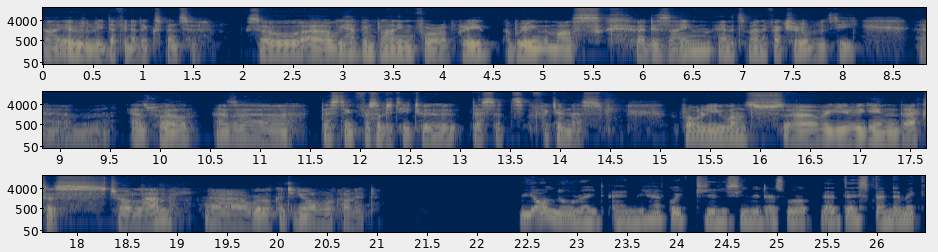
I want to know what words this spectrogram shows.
Uh, it will be definitely expensive. So uh, we have been planning for upgrade, upgrading the mask uh, design and its manufacturability, um, as well as a testing facility to test its effectiveness. Probably once uh, we regain the access to our lab, uh, we'll continue our work on it we all know, right, and we have quite clearly seen it as well, that this pandemic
